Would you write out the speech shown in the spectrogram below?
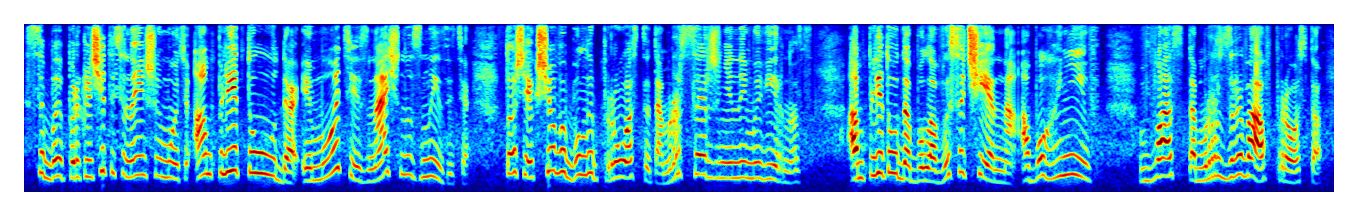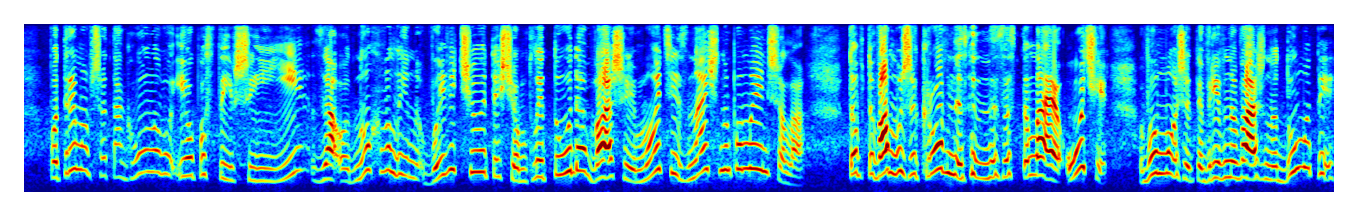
себе, переключитися на іншу емоцію. Амплітуда емоцій значно знизиться. Тож, якщо ви були просто там розсержені неймовірно, амплітуда була височенна або гнів вас там розривав просто. Потримавши так голову і опустивши її за одну хвилину, ви відчуєте, що амплітуда вашої емоції значно поменшала. Тобто вам уже кров не, не застилає очі, ви можете врівноважено думати,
